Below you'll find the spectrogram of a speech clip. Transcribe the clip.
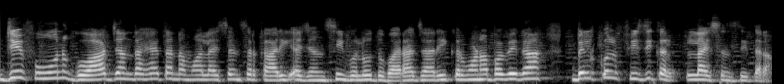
ਜੇ ਫੋਨ ਗੁਆਚ ਜਾਂਦਾ ਹੈ ਤਾਂ ਨਵਾਂ ਲਾਇਸੈਂਸ ਸਰਕਾਰੀ ਏਜੰਸੀ ਵੱਲੋਂ ਦੁਬਾਰਾ ਜਾਰੀ ਕਰਵਾਉਣਾ ਪਵੇਗਾ, ਬਿਲਕੁਲ ਫਿਜ਼ੀਕਲ ਲਾਇਸੈਂਸ ਦੀ ਤਰ੍ਹਾਂ।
